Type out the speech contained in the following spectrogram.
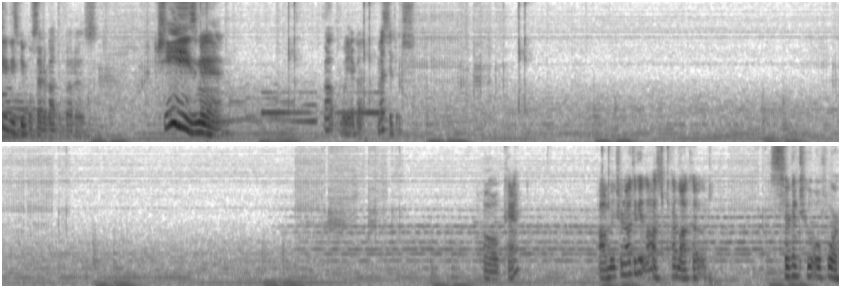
See what these people said about the photos. Jeez, man. Oh, wait, I got messages. Okay. I'll make sure not to get lost. Padlock code. 7204.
